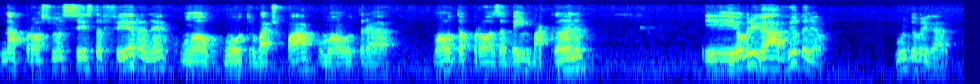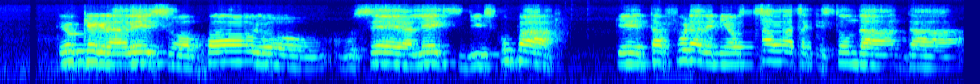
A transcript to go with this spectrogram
na próxima sexta-feira, né, com, um outro bate-papo, uma outra, uma outra prosa bem bacana. E obrigado, viu, Daniel? Muito obrigado. Eu que agradeço, Paulo, você, Alex, desculpa que está fora de minha alçada essa questão da, da,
